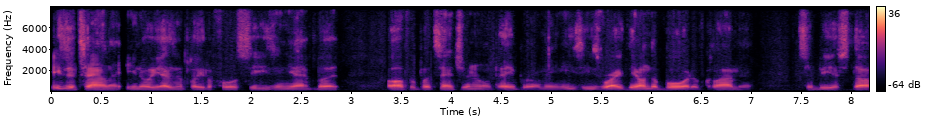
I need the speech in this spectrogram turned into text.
He's a talent. You know, he hasn't played a full season yet, but off of potential and on paper, I mean, he's he's right there on the board of climbing to be a star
